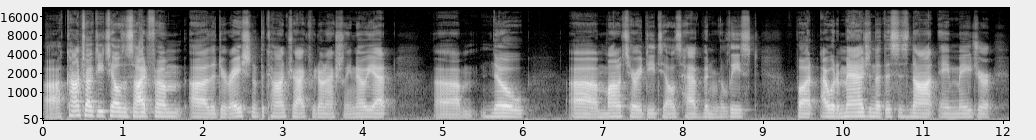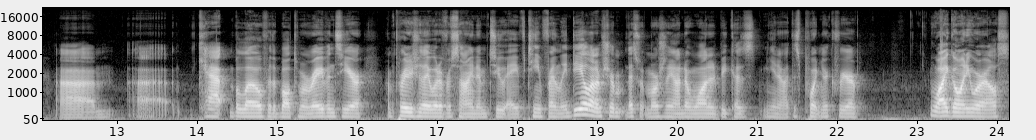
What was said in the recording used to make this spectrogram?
Uh, contract details aside from uh, the duration of the contract, we don't actually know yet. Um, no uh, monetary details have been released, but I would imagine that this is not a major um, uh, cap below for the Baltimore Ravens here. I'm pretty sure they would have assigned him to a team-friendly deal, and I'm sure that's what Yanda wanted because you know at this point in your career, why go anywhere else,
